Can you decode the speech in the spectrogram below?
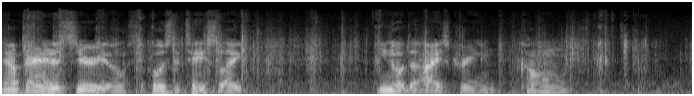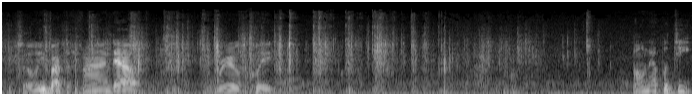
Now apparently this cereal is supposed to taste like, you know, the ice cream cone. So we about to find out real quick. Bon appetit.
